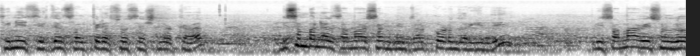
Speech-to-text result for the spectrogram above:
senior citizens welfare association యొక్క డిసెంబర్ నెల సమావేశాన్ని మేము జరుపుకోవడం జరిగింది. ఈ సమావేశంలో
